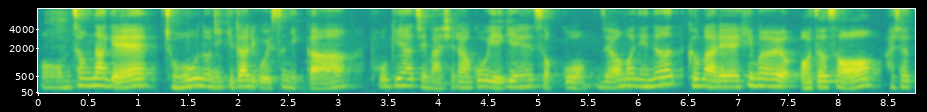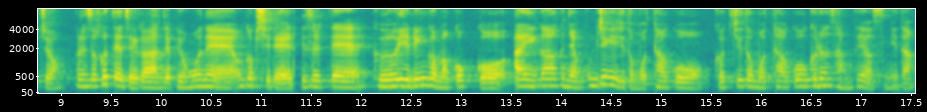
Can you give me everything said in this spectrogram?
어, 엄청나게 좋은 운이 기다리고 있으니까 포기하지 마시라고 얘기했었고 이제 어머니는 그 말에 힘을 얻어서 하셨죠. 그래서 그때 제가 이제 병원에 응급실에 있을 때 그 일인 것만 꼽고 아이가 그냥 움직이지도 못하고 걷지도 못하고 그런 상태였습니다.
